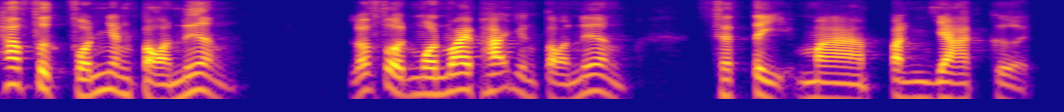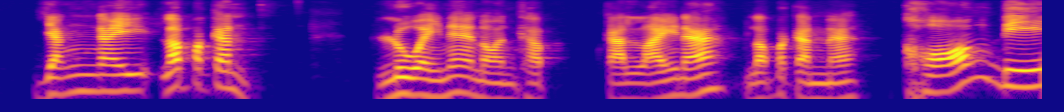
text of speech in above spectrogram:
ถ้าฝึกฝนอย่างต่อเนื่อง แล้วสวดมนต์ไหว้พระอย่างต่อเนื่อง สติมาปัญญาเกิด ยังไงรับประกัน รวยแน่นอนครับ การไลฟ์นะ รับประกันนะ ของดี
